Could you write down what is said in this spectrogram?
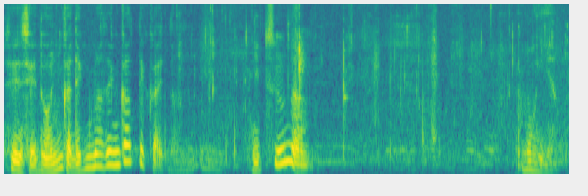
先生どうにかできませんかって書いたのに通なもういいや。ん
